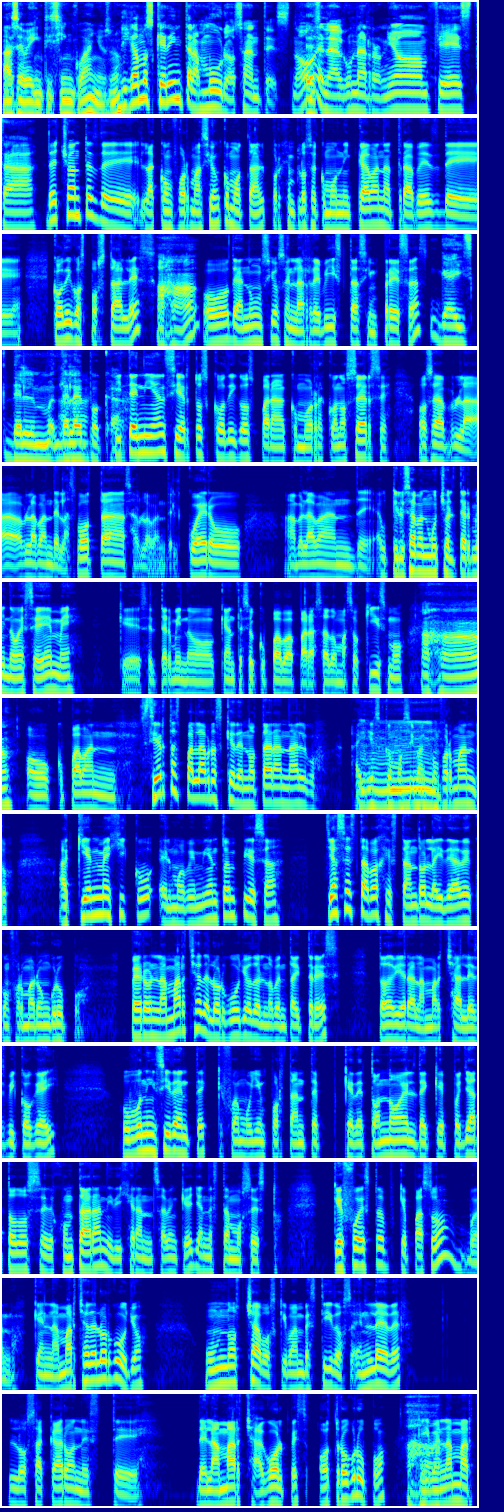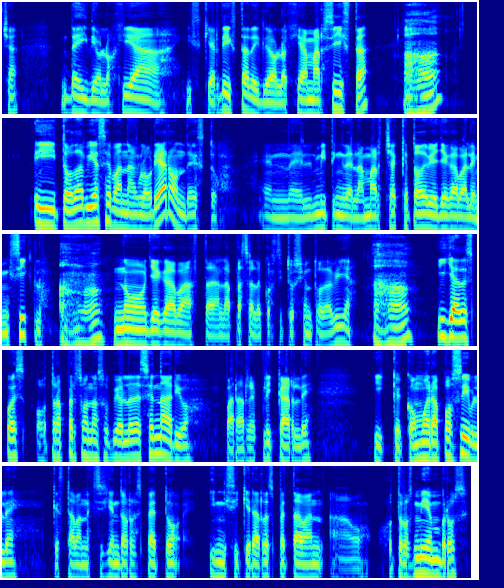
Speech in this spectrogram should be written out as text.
hace 25 años, ¿no? Digamos que era intramuros antes, ¿no? Es- En alguna reunión, fiesta. De hecho, antes de la conformación como tal, por ejemplo, se comunicaban a través de códigos postales Ajá. o de anuncios en las revistas impresas. Gays del- de la época. Y tenían ciertos códigos para como reconocerse. O sea, habla- hablaban de las botas, hablaban del cuero, hablaban de... Utilizaban mucho el término SM, que es el término que antes se ocupaba para sadomasoquismo, Ajá. o ocupaban ciertas palabras que denotaran algo. Ahí es como se iban Mm. conformando. Aquí en México el movimiento empieza, ya se estaba gestando la idea de conformar un grupo, pero en la marcha del orgullo del 93, todavía era la marcha lésbico-gay, hubo un incidente que fue muy importante, que detonó el de que pues ya todos se juntaran y dijeran, ¿saben qué? Ya necesitamos esto. ¿Qué fue esto que pasó? Bueno, que en la marcha del orgullo, unos chavos que iban vestidos en leather, lo sacaron este de la marcha a golpes, otro grupo Ajá. que iba en la marcha de ideología izquierdista, de ideología marxista, Ajá. y todavía se vanagloriaron de esto en el meeting de la marcha que todavía llegaba al hemiciclo, Ajá. no llegaba hasta la Plaza de la Constitución todavía. Ajá. Y ya después otra persona subió al escenario para replicarle y que cómo era posible que estaban exigiendo respeto y ni siquiera respetaban a otros miembros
